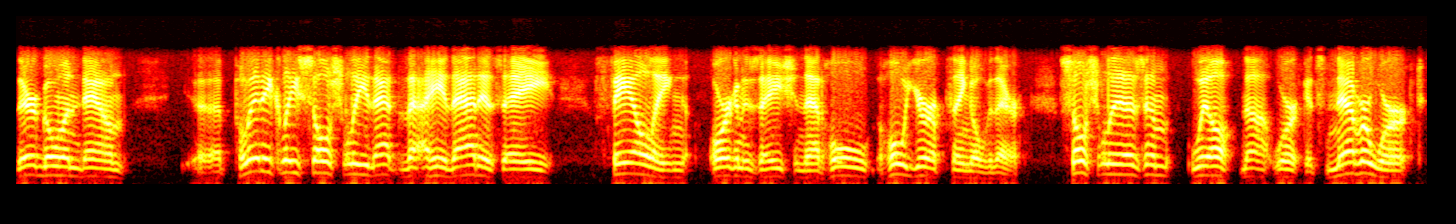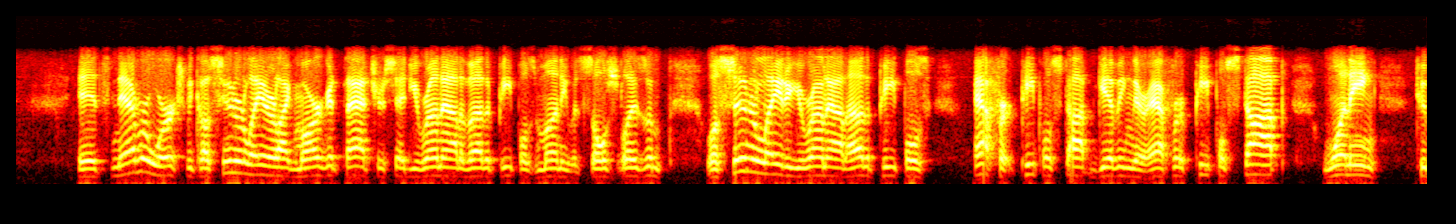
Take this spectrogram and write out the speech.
They're going down uh, politically, socially. That, that hey, that is a failing organization. That whole whole Europe thing over there. Socialism will not work. It's never worked. It's never works because sooner or later, like Margaret Thatcher said, you run out of other people's money with socialism. Well, sooner or later, you run out of other people's effort. People stop giving their effort. People stop wanting to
